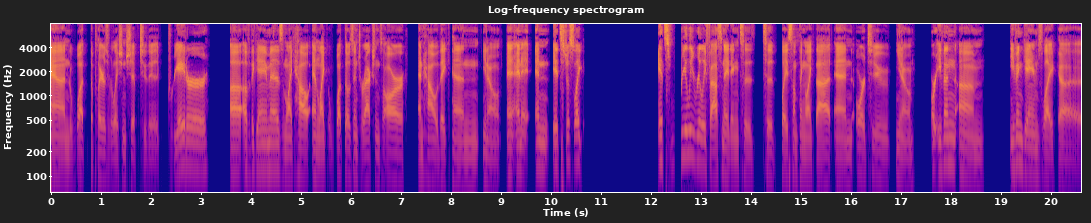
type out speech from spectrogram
and what the player's relationship to the creator uh, of the game is and like how and like what those interactions are and how they can you know and and, it, and it's just like it's really really fascinating to to play something like that and or to you know or even um even games like uh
